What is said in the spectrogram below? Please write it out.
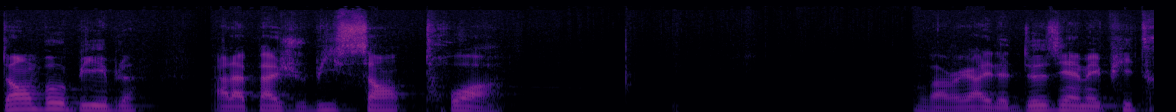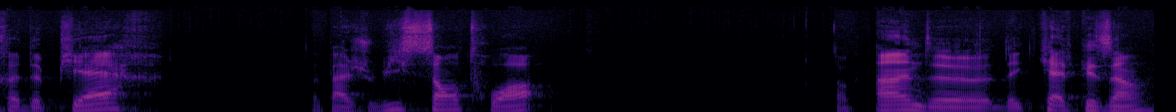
dans vos Bibles à la page 803. On va regarder le deuxième épître de Pierre, la page 803. Donc, un des quelques-uns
